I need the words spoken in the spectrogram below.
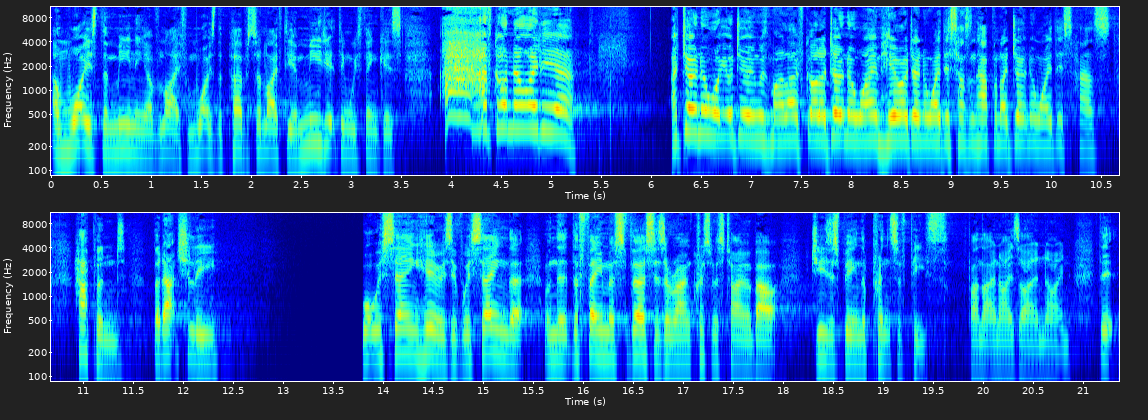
and what is the meaning of life and what is the purpose of life, the immediate thing we think is, ah, I've got no idea. I don't know what you're doing with my life, God. I don't know why I'm here. I don't know why this hasn't happened. I don't know why this has happened. But actually, what we're saying here is if we're saying that when the, the famous verses around Christmas time about Jesus being the Prince of Peace, found that in Isaiah 9, that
